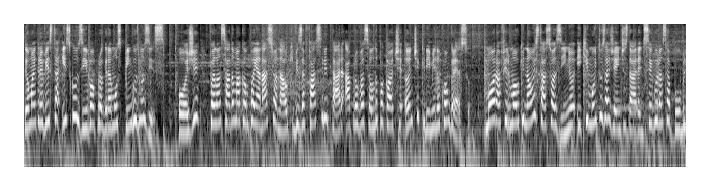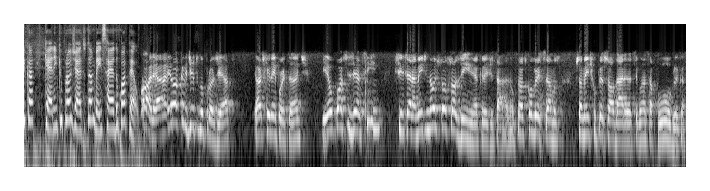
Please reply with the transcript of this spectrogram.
deu uma entrevista exclusiva ao programa Os Pingos nos Is. Hoje, foi lançada uma campanha nacional que visa facilitar a aprovação do pacote anticrime no Congresso. Moro afirmou que não está sozinho e que muitos agentes da área de segurança pública querem que o projeto também saia do papel. Olha, eu acredito no projeto, eu acho que ele é importante. E eu posso dizer assim, sinceramente, não estou sozinho em acreditar. Nós conversamos somente com o pessoal da área da segurança pública,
